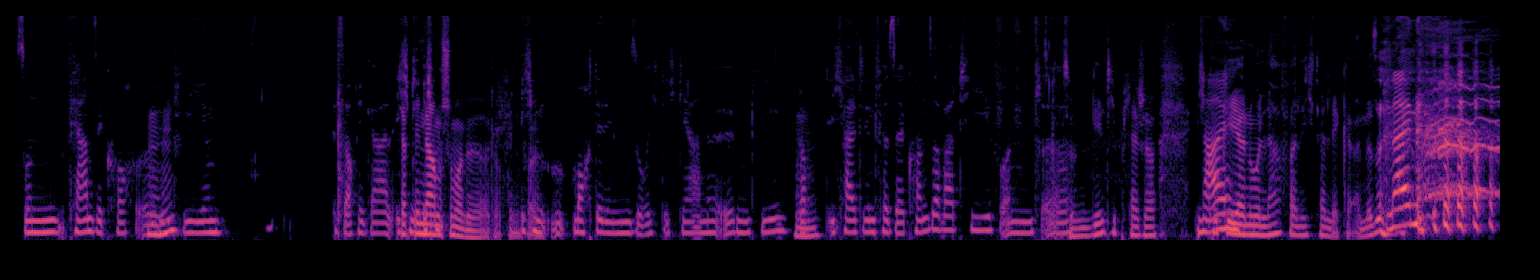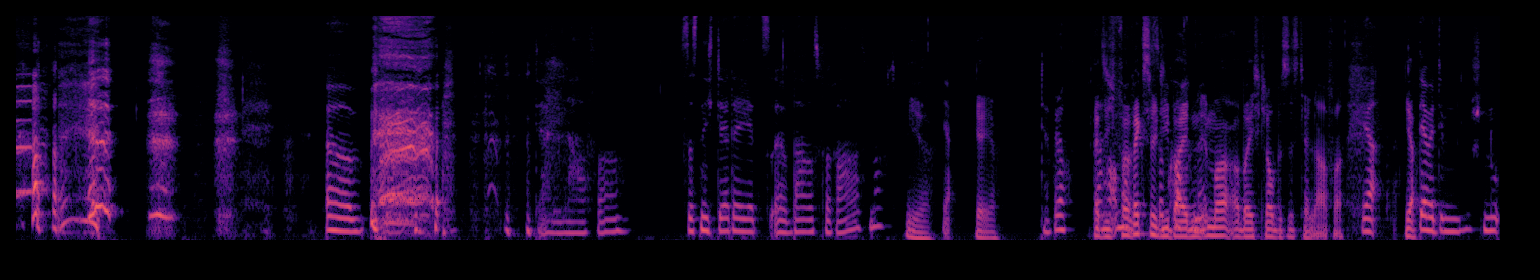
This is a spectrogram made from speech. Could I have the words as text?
So ein Fernsehkoch Mhm. Ist auch egal. ich habe den Namen schon mal gehört, auf jeden Ich Fall. m- mochte den nie so richtig gerne irgendwie. Ich, glaub, Mhm. ich halte den für sehr konservativ und äh, So ein Guilty Pleasure. Ich Nein. gucke ja nur Lava-Lichter lecker an. Nein. ähm, der Lava. Ist das nicht der, der jetzt äh, Bares Ferraris macht? ja. Ja. Ja, ja. Der will doch. Also war ich verwechsel so die Koch, beiden ne? immer, aber ich glaube, es ist der Lava. Ja. Ja. Der mit dem Schnu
